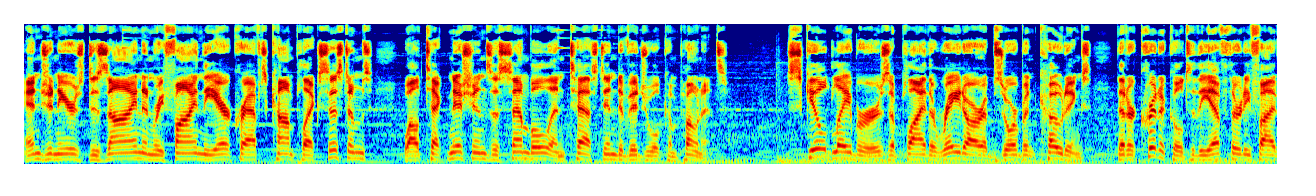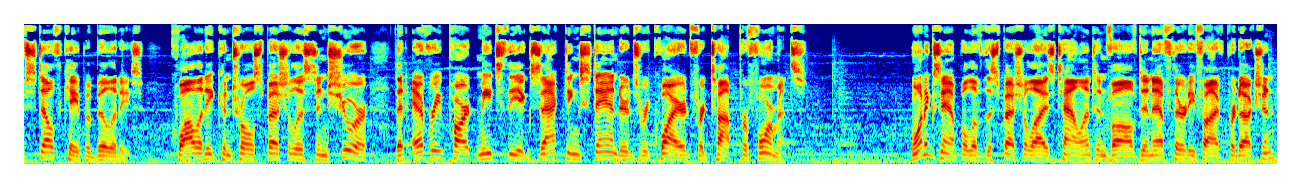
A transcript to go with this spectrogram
Engineers design and refine the aircraft's complex systems, while technicians assemble and test individual components. Skilled laborers apply the radar-absorbent coatings that are critical to the F-35's stealth capabilities. Quality control specialists ensure that every part meets the exacting standards required for top performance. One example of the specialized talent involved in F-35 production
